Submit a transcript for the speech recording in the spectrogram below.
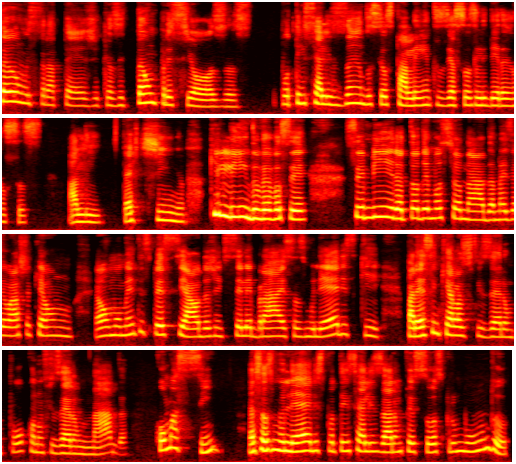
tão estratégicas e tão preciosas, potencializando seus talentos e as suas lideranças ali, pertinho. Que lindo ver você você mira toda emocionada, mas eu acho que é um, é um momento especial da gente celebrar essas mulheres que parecem que elas fizeram pouco ou não fizeram nada. Como assim? Essas mulheres potencializaram pessoas para o mundo.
